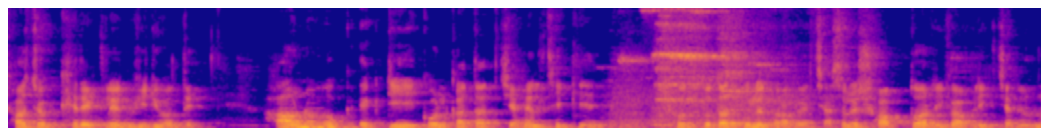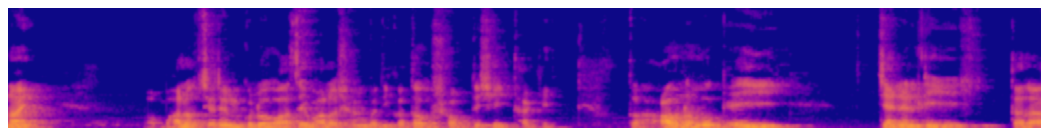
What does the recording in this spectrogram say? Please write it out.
সচক্ষে দেখলেন ভিডিওতে। হাও নামক একটি কলকাতার চ্যানেল থেকে সত্যতা তুলে ধরা হয়েছে। আসলে সব তো আর রিপাবলিক চ্যানেল নয়। ভালো চ্যানেলগুলোও আছে, ভালো সাংবাদিকতাও সব দেশেই থাকে। তো হাও নামক এই চ্যানেলটি তারা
